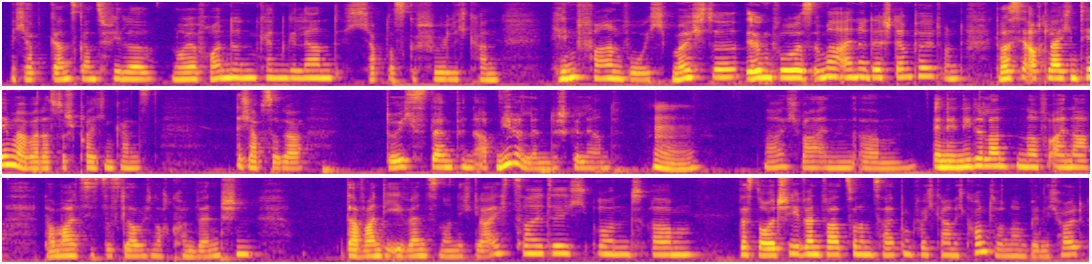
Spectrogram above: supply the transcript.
ich habe ganz, ganz viele neue Freundinnen kennengelernt. Ich habe das Gefühl, ich kann hinfahren, wo ich möchte. Irgendwo ist immer einer, der stempelt. Und du hast ja auch gleich ein Thema, über das du sprechen kannst. Ich habe sogar durch Stampin' Up Niederländisch gelernt. Hm. Na, ich war in, ähm, in den Niederlanden auf einer, damals hieß das, glaube ich, noch Convention. Da waren die Events noch nicht gleichzeitig und ähm, das deutsche Event war zu einem Zeitpunkt, wo ich gar nicht konnte. Und dann bin ich halt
